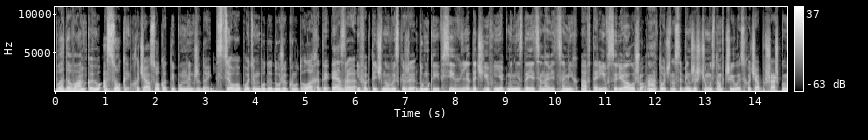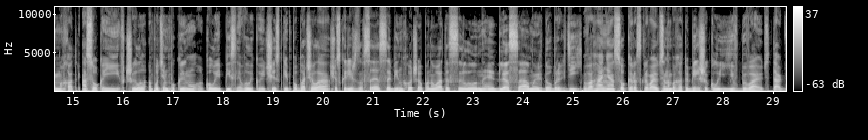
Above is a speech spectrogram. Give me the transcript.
падаванкою Асоки. Хоча Асока, типу, не джедай. З цього потім буде дуже круто лахати Езра і фактично вискаже думки всіх глядачів, і як мені здається, навіть самих авторів серіалу, що а точно, Сабін же ж чомусь там вчилась, хоча б шашкою махати. Асока її вчила, а потім покинула, коли після великої чистки побачила, що скоріш за все Сабін хоче опанувати силу не для самих добрих дій. Вагання Асоки розкриваються набагато більше, коли її вбивають. Так, в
